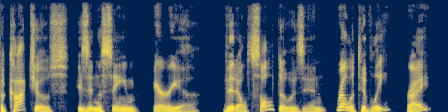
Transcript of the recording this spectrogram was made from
Picachos is in the same area that El Salto is in, relatively, right?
